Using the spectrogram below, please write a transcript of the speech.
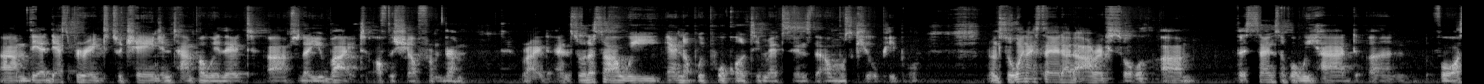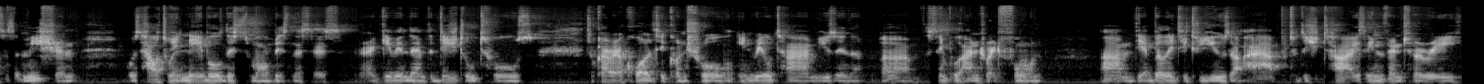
um, they are desperate to change and tamper with it uh, so that you buy it off the shelf from them right? And so that's how we end up with poor quality medicines that almost kill people. And so when I started at RxAll, um, the sense of what we had um, for us as a mission was how to enable these small businesses, right? giving them the digital tools to carry quality control in real time using a, a simple Android phone. Um, the ability to use our app to digitize inventory,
